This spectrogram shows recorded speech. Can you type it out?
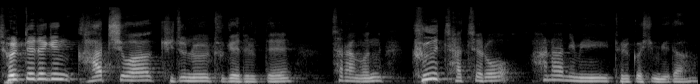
절대적인 가치와 기준을 두게 될 때 사랑은 그 자체로 하나님이 될 것입니다.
